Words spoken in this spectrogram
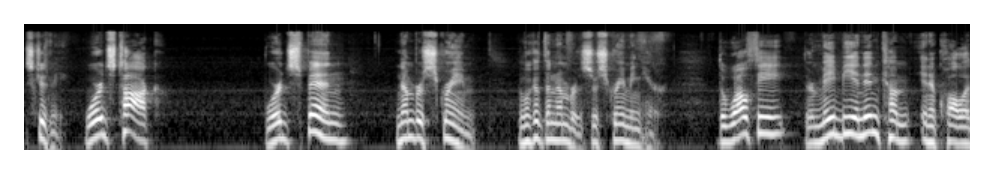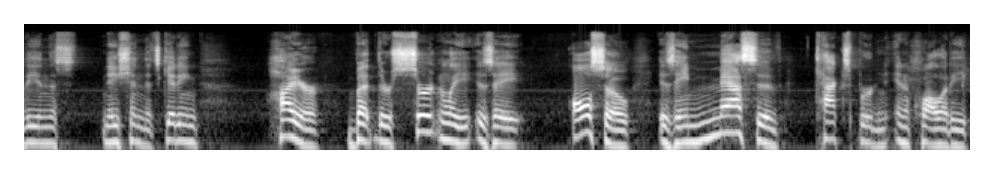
excuse me, words talk, words spin, numbers scream. And look at the numbers, they're screaming here. The wealthy, there may be an income inequality in this nation that's getting higher, but there certainly is a also is a massive tax burden inequality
